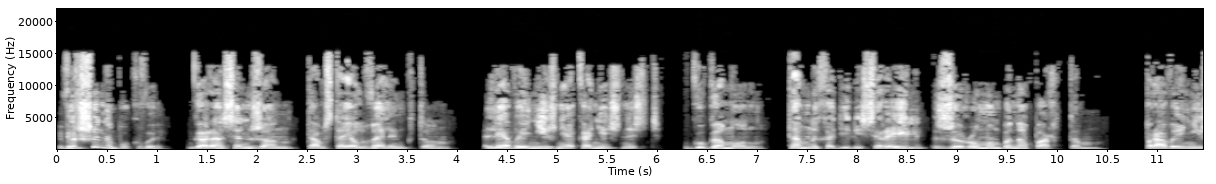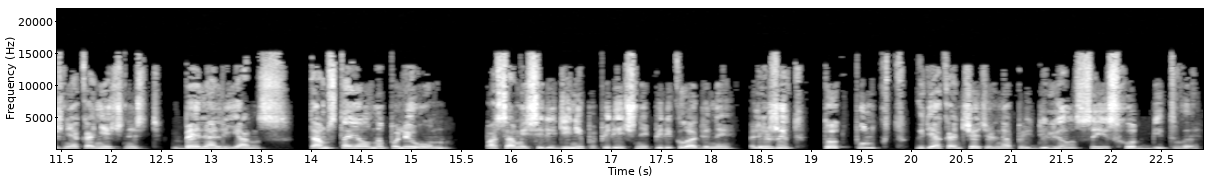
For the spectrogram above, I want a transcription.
Вершина буквы – гора Сен-Жан, там стоял Веллингтон. Левая нижняя конечность – Гугамон, там находились Рейль с Жеромом Бонапартом. Правая нижняя конечность – Бель-Альянс, там стоял Наполеон. По самой середине поперечной перекладины лежит тот пункт, где окончательно определился исход битвы.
